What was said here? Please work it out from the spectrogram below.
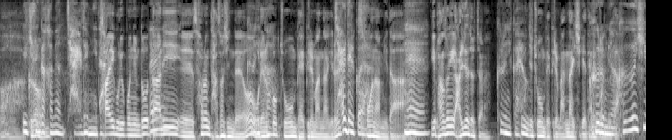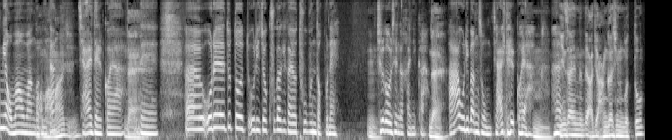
아, 이렇게 그럼. 생각하면 잘 됩니다. 4296번님도 네. 딸이 예, 35인데요. 그러니까. 올해는 꼭 좋은 배필을 만나기를 잘 될 거야. 소원합니다. 네. 이게 방송에 알려졌잖아. 그러니까요. 그럼 이제 좋은 배필을 만나시게 되는 그럼요. 겁니다. 그 힘이 어마어마한 겁니다. 어마어마하지. 잘 될 거야. 네. 아, 올해도 또 우리 저 국악이 가요 두 분 덕분에 음. 즐거울 생각하니까. 네. 아, 우리 방송 잘 될 거야. 음, 인사했는데 아직 안 가시는 것도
